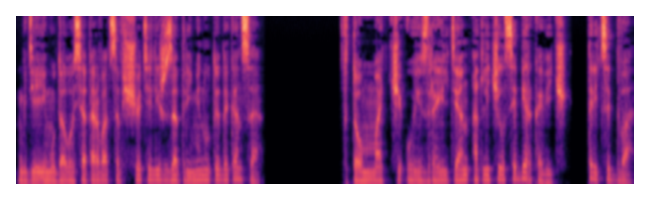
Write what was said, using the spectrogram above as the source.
где им удалось оторваться в счете лишь за три минуты до конца. В том матче у израильтян отличился Беркович, 32.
